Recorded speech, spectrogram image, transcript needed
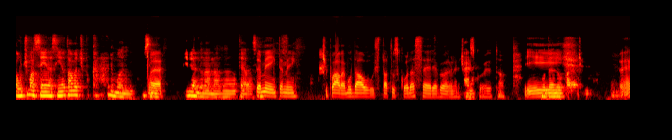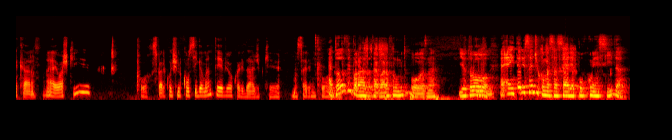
a última cena, assim, eu tava tipo, caralho, mano. Assim, É, pirando na, na, na tela. assim. também, também. Tipo, ah, vai mudar o status quo da série agora, né? Tipo, É. as coisas e tal. E. Mudando o paradigma. É, cara. É, eu acho que. Pô, espero que continue, consiga manter, viu, a qualidade, porque é uma série muito boa. É, né? todas as temporadas até agora foram muito boas, né? E eu tô. Uhum. É, é interessante como essa série é pouco conhecida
